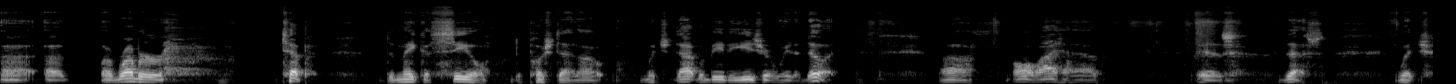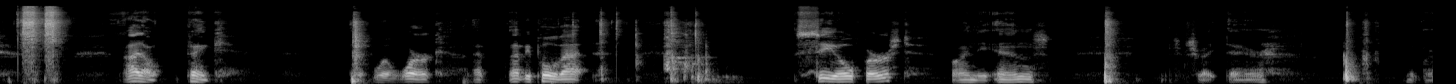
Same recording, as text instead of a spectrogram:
uh, a, a rubber tip to make a seal to push that out, which that would be the easier way to do it. Uh, all I have is this, which I don't think will work. Let, let me pull that seal first, find the ends, it's right there. Get my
